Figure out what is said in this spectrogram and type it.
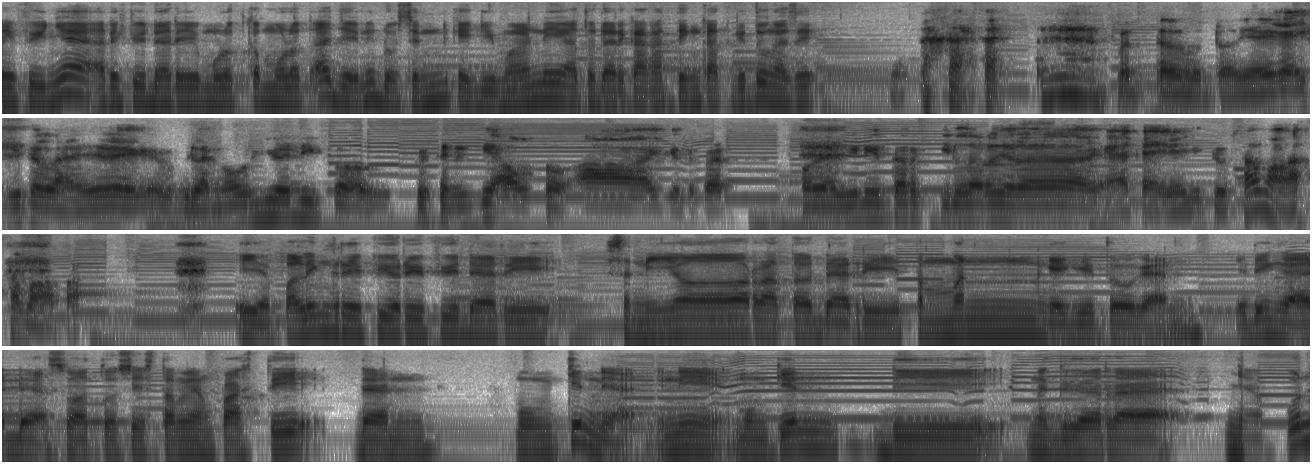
reviewnya review dari mulut ke mulut aja ini dosen ini kayak gimana nih atau dari kakak tingkat gitu nggak sih? Betul betul. Ya kayak gitulah. Ya, bilang oh iya nih kok dosen ini auto A gitu kan. Kalau yang ini ntar killer ya. Kayak gitu. Sama lah sama apa. Iya paling review-review dari senior atau dari temen kayak gitu kan. Jadi nggak ada suatu sistem yang pasti dan mungkin ya ini mungkin di negaranya pun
